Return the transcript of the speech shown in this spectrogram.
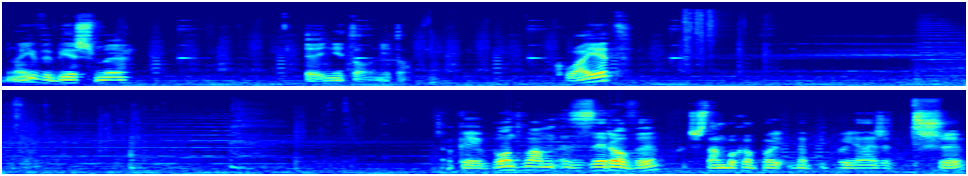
No i wybierzmy... E, nie to, nie to. Quiet. Okej, błąd mam zerowy, chociaż tam było chyba powiedziane, że 3.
